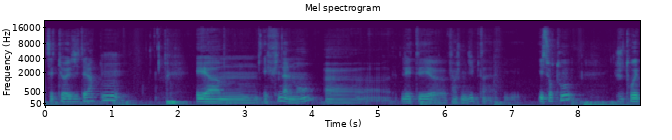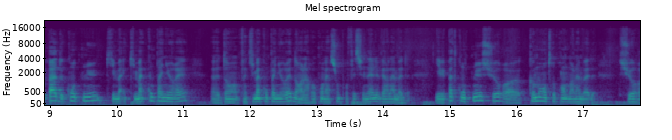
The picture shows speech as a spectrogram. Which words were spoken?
cette curiosité-là. Mm. Et, et finalement, l'été, enfin, je me dis, putain. Et surtout, je ne trouvais pas de contenu qui m'accompagnerait dans, enfin, qui m'accompagnerait dans la reconversion professionnelle vers la mode. Il n'y avait pas de contenu sur comment entreprendre dans la mode, sur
